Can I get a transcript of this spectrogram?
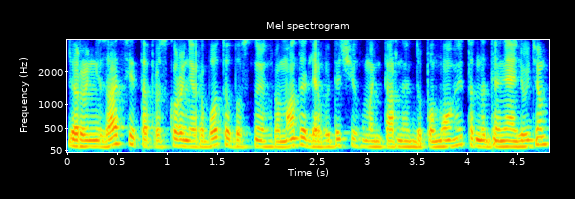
для організації та прискорення роботи обласної громади для видачі гуманітарної допомоги та надання людям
